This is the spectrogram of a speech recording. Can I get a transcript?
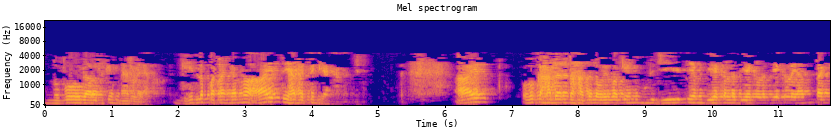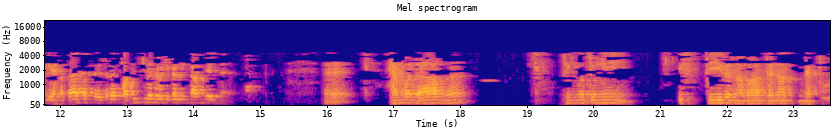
නොබෝ දවසකින් මැරලා යනවා. ගිහිල්ලා පටන් ගන්නවා ආයෙත් එහා පැත්තට ගියක් හදන්න. ආයෙත් ඕක හදන්න හදලා ඔය වගේම මුළු ජීවිතයම දිය කළා දිය කළා දිය කළා යන්තම් ගිය හදාගත්ත විතරේ පදිංචි වෙන වැඩි කල් ඉන්කම් දෙන්නේ නැහැ. හැමදාම සිංහතුනි ස්ථීර නවාතනක් නැතුව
